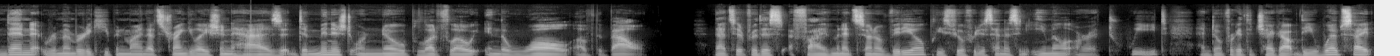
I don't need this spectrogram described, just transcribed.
And then remember to keep in mind that strangulation has diminished or no blood flow in the wall of the bowel. That's it for this five minute Sono video. Please feel free to send us an email or a tweet. And don't forget to check out the website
